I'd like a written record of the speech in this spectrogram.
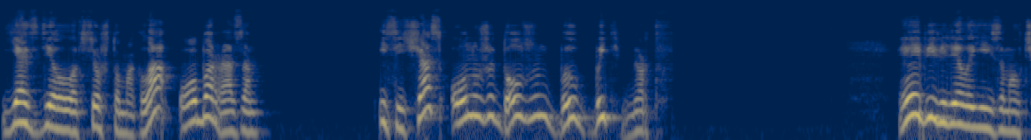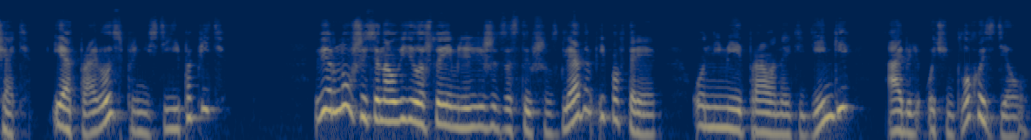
«Я сделала все, что могла, оба раза. И сейчас он уже должен был быть мертв». Эбби велела ей замолчать и отправилась принести ей попить. Вернувшись, она увидела, что Эмили лежит застывшим взглядом и повторяет, «Он не имеет права на эти деньги, Абель очень плохо сделал».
